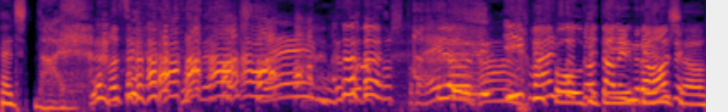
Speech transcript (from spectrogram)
fändest, nein. Was, das wäre so streng, das wäre doch so streng. Ja. Ich weiss, voll bei total in Rage.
